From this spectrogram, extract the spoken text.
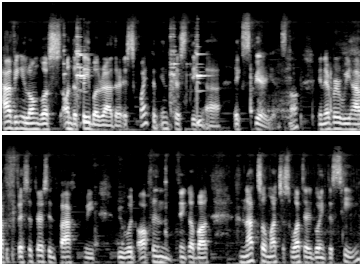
Having Ilonggos on the table rather is quite an interesting uh, experience. No, whenever we have visitors, in fact, we we would often think about not so much as what they're going to see,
